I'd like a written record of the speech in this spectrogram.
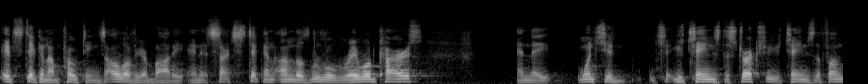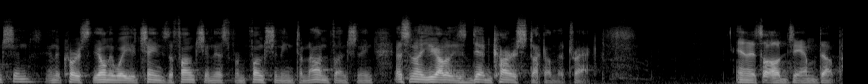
it's sticking on proteins all over your body, and it starts sticking on those little railroad cars. And they, once you you change the structure, you change the function, and of course, the only way you change the function is from functioning to non functioning. And so now you got all these dead cars stuck on the track, and it's all jammed up.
